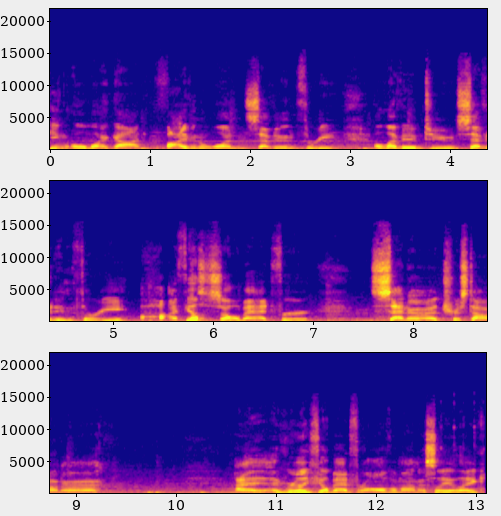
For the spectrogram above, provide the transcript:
Fucking oh my god. 5 and 1, 7 and 3, 11 and 2, 7 and 3. Ah, I feel so bad for Senna, Tristana. I, I really feel bad for all of them, honestly. Like,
